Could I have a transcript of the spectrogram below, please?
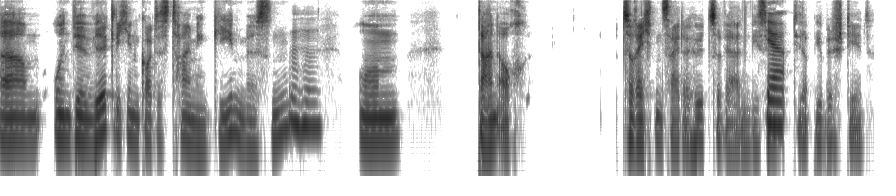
Ähm, und wir wirklich in Gottes Timing gehen müssen, Mhm. um dann auch zur rechten Zeit erhöht zu werden, wie es Ja. in dieser Bibel steht.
